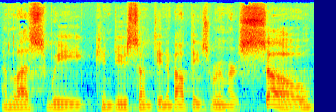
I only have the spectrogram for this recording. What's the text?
unless we can do something about these rumors. So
